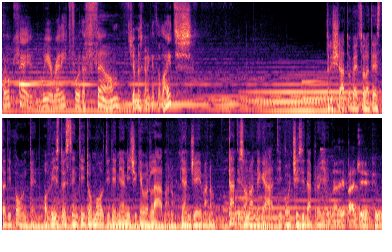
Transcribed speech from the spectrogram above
Okay, we are ready for the film. Jim is going to get the lights. Strisciato verso la testa di ponte, ho visto e sentito molti dei miei amici che urlavano, piangevano. Tanti sono annegati o uccisi da proiettili. Una delle pagine più,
